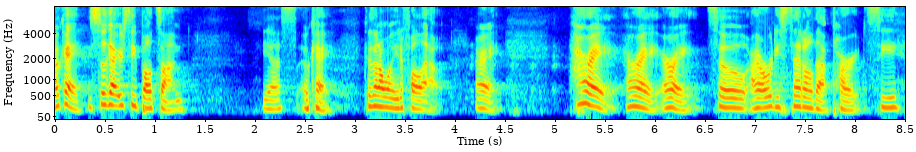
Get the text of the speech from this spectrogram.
Okay, you still got your seatbelts on? Yes? Okay, because I don't want you to fall out. All right. All right, all right, all right. So I already said all that part. See?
